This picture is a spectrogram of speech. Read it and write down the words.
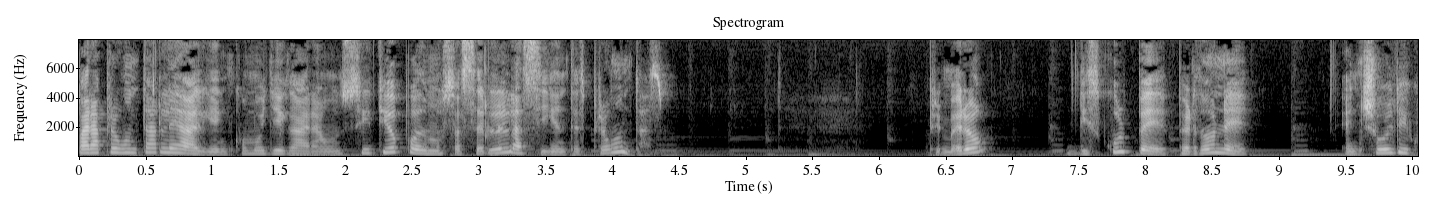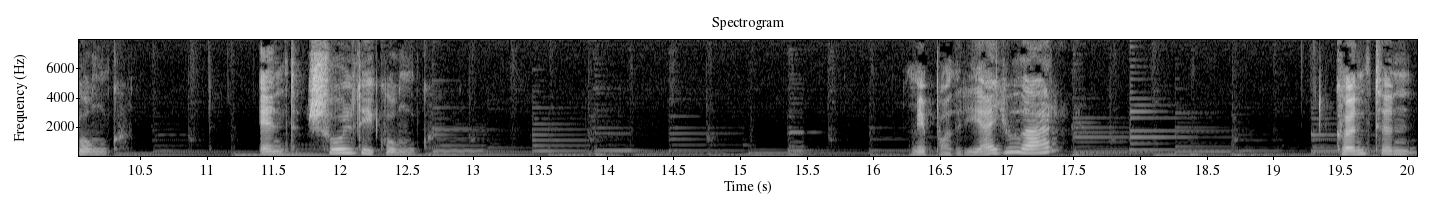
Para preguntarle a alguien cómo llegar a un sitio podemos hacerle las siguientes preguntas. Primero, disculpe, perdone, Entschuldigung, Entschuldigung. ¿Me podría ayudar? ¿Könnten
